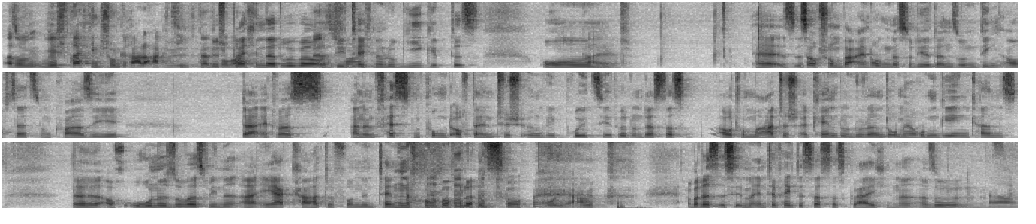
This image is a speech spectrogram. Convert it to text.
Also wir sprechen schon gerade aktiv darüber. Wir sprechen darüber und die Technologie gibt es. Und Geil. Äh, es ist auch schon beeindruckend, dass du dir dann so ein Ding aufsetzt und quasi da etwas an einen festen Punkt auf deinen Tisch irgendwie projiziert wird und dass das automatisch erkennt und du dann drum herum gehen kannst. Äh, auch ohne sowas wie eine AR-Karte von Nintendo oder so. Oh ja. Aber das ist im Endeffekt ist das das Gleiche, ne? Also ja.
